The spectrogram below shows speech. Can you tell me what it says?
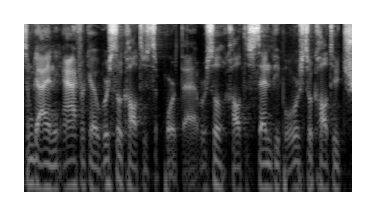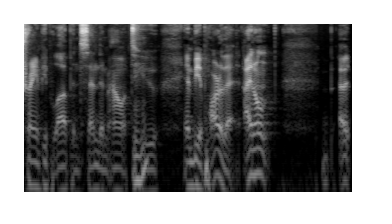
some guy in Africa, we're still called to support that. We're still called to send people. We're still called to train people up and send them out to and be a part of that. I don't. A,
